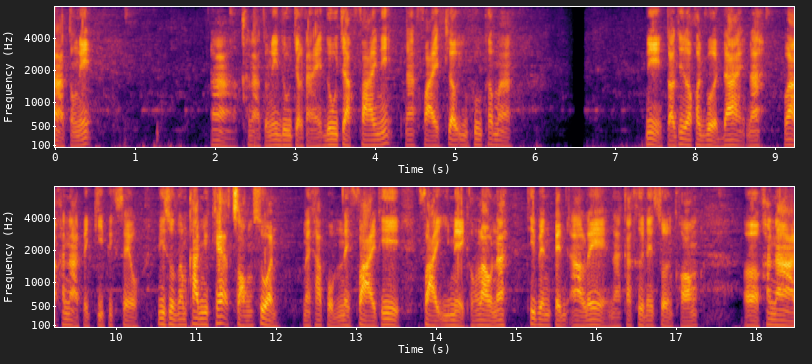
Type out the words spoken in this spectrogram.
นาดตรงนี้ ขนาดตรงนี้ดูจากไหน ดูจากไฟล์นี้นะ ไฟล์ที่เรา include เข้ามา นี่ตอนที่เรา convert ได้นะ ว่าขนาดเป็นกี่พิกเซล มีส่วนสำคัญอยู่แค่ 2 ส่วนนะครับผม ในไฟล์ที่ไฟล์ image ของเรานะ ที่เป็นเป็น array นะ ก็คือในส่วนของออขนาด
